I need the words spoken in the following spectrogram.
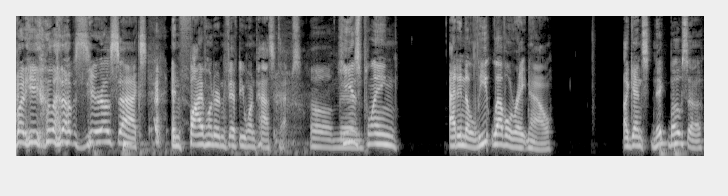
but he let up zero sacks and 551 pass attempts. Oh man. He is playing at an elite level right now against Nick Bosa,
